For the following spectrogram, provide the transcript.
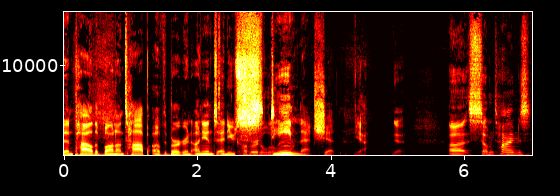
Then pile the bun on top of the burger and onions, and you Cover it a little steam that shit. Yeah. Yeah. Uh, sometimes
